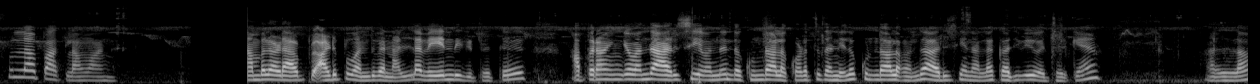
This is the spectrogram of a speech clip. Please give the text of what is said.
ஃபுல்லாக பார்க்கலாம். வாங்க. நம்மளோட அப் அடுப்பு வந்து நல்லா வேந்துக்கிட்டு இருக்கு. அப்புறம் இங்கே வந்து அரிசியை வந்து இந்த குண்டால குடத்து தண்ணியில் குண்டால வந்து அரிசியை நல்லா கழுவி வச்சுருக்கேன். நல்லா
